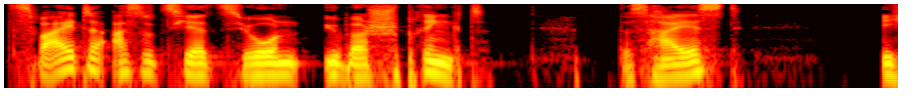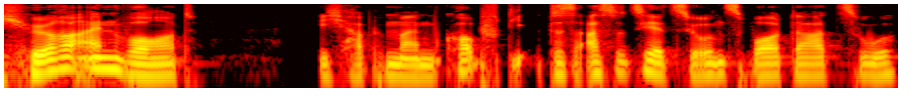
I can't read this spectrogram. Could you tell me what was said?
zweite Assoziation überspringt. Das heißt, ich höre ein Wort, ich habe in meinem Kopf die, das Assoziationswort dazu,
